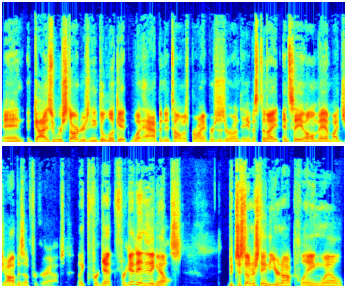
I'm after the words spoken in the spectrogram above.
And guys who are starters need to look at what happened to Thomas Bryant versus De'Ron Davis tonight and say, "Oh man, my job is up for grabs." Like forget forget anything else, but just understand that you're not playing well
